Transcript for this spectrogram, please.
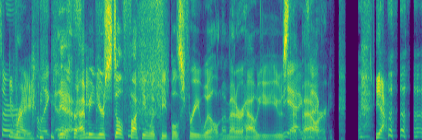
sir. Right. Like, uh, Yeah, I mean, you're still fucking with people's free will, no matter how you use yeah, that power. exactly.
